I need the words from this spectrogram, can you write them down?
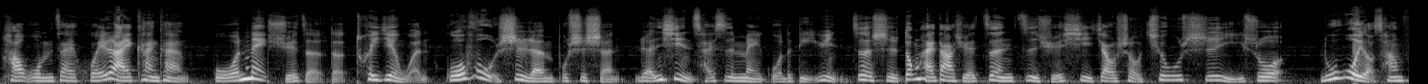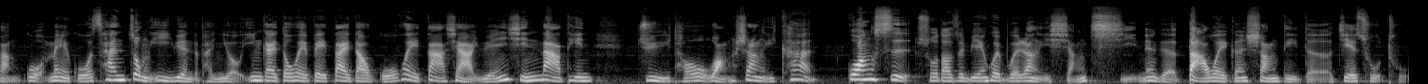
好，我们再回来看看国内学者的推荐文：“国父是人不是神，人性才是美国的底蕴。”这是东海大学政治学系教授邱诗怡说。如果有参访过美国参众议院的朋友，应该都会被带到国会大厦圆形大厅，举头往上一看。光是说到这边，会不会让你想起那个大卫跟上帝的接触图？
